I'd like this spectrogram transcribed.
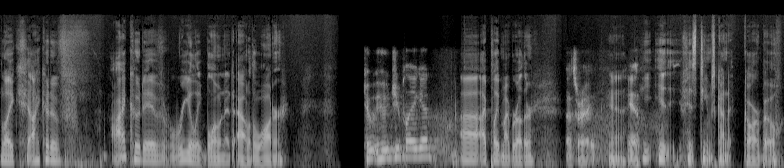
Like I could have, I could have really blown it out of the water. Who who'd you play again? Uh, I played my brother. That's right. Yeah, Yeah. He, his, his team's kind of garbo.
